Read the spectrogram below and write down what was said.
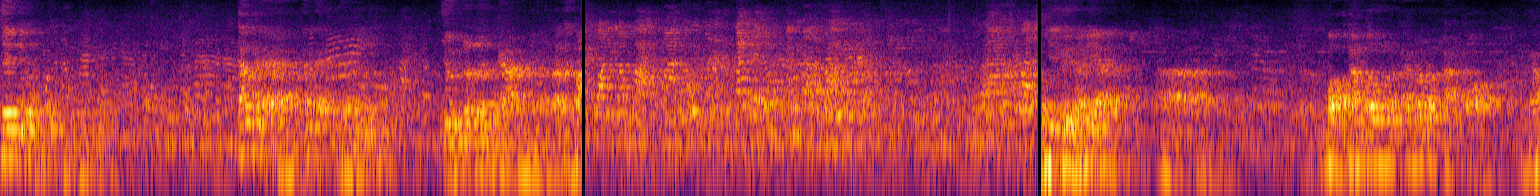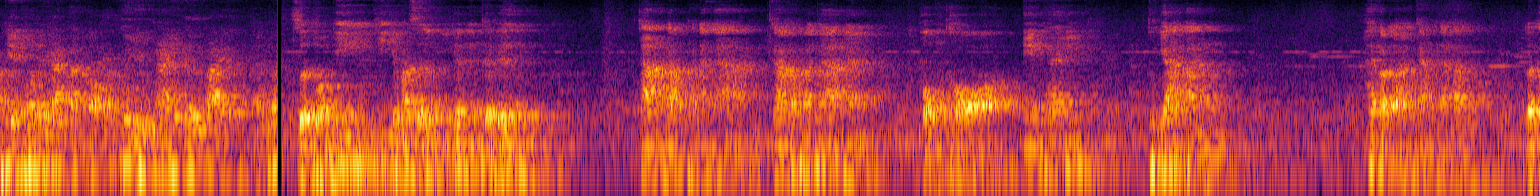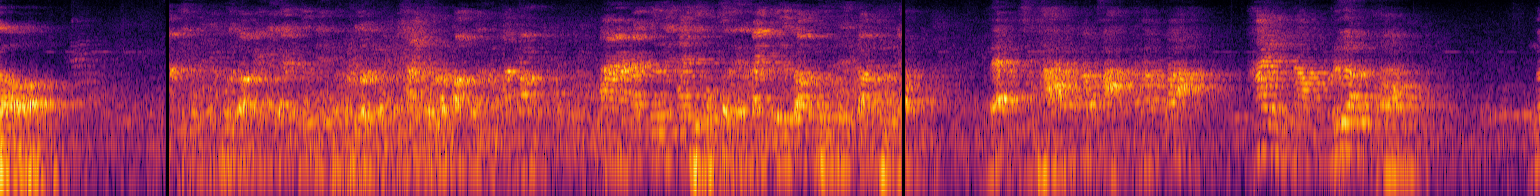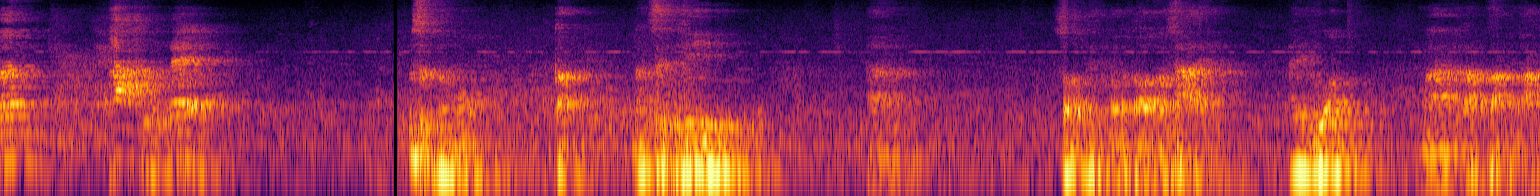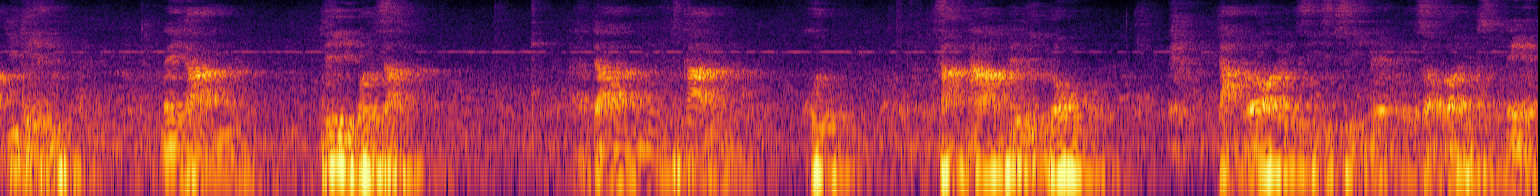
ซึ่งตั้งแต่ตั้งแต่เหมือนหยุดดำเนินการเนี่ยรัฐบาลที่เหลือเนี่ยบอกตามตรงแล้วกันว่าเราตัดออกนะครับเหตุผลในการตัดออกก็คืออยู่ไกลเกินไป ส่วนผมที่ที่จะมาเสริมอีกเรื่องหนึงเกิดเรื่องการรับ เงินภาคหลวงแร่รู้สึกงงกับหนังสือที่ส่งถึงกรกตทรายให้ร่วมมารับฟังความคิดเห็น ในการที่บริษัทอ่าจะการขุดสระน้ำให้ลึกลงจาก 144 เมตร 260 เมตร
